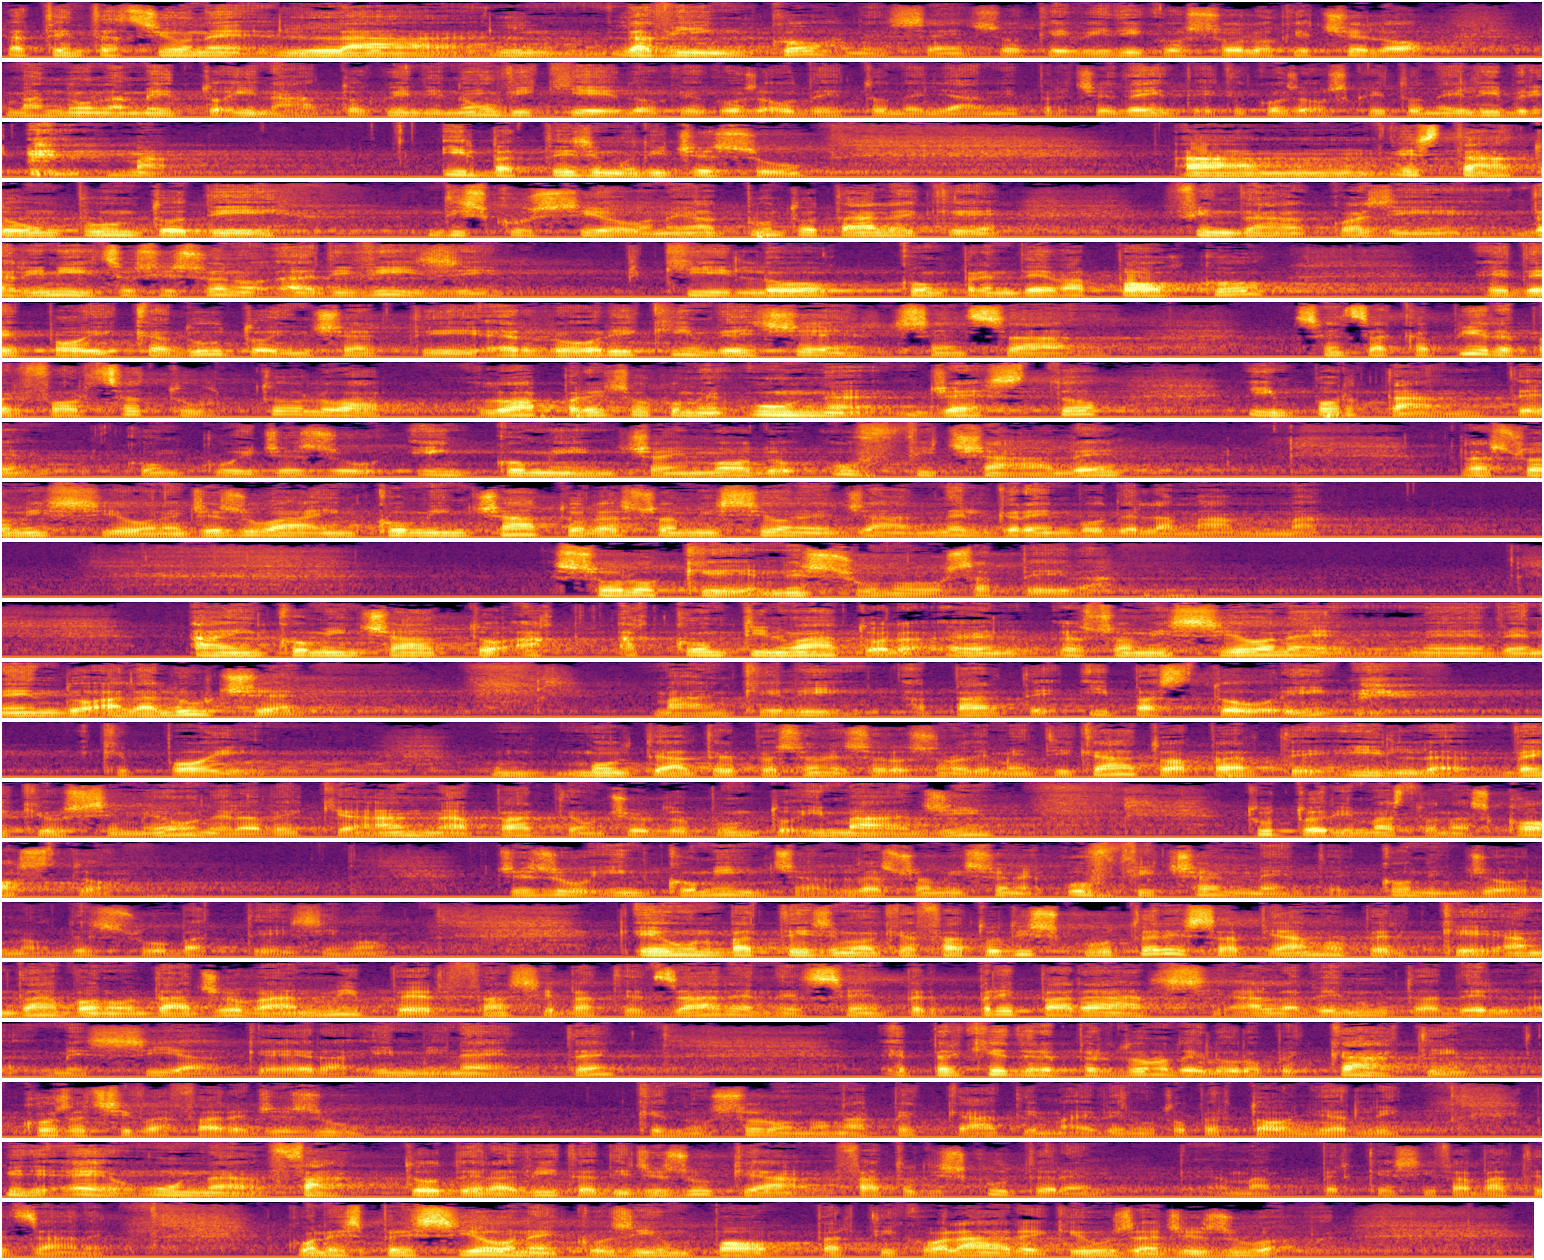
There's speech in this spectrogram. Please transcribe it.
La tentazione la, la, vinco, nel senso che vi dico solo che ce l'ho, ma non la metto in atto, quindi non vi chiedo che cosa ho detto negli anni precedenti e che cosa ho scritto nei libri, ma il battesimo di Gesù um, è stato un punto di discussione al punto tale che fin da quasi dall'inizio si sono divisi chi lo comprendeva poco ed è poi caduto in certi errori, chi invece senza senza capire per forza tutto, lo ha, lo ha preso come un gesto importante con cui Gesù incomincia in modo ufficiale la sua missione. Gesù ha incominciato la sua missione già nel grembo della mamma, solo che nessuno lo sapeva. Ha incominciato, ha, ha continuato la, eh, la sua missione eh, venendo alla luce ma anche lì, a parte i pastori, che poi molte altre persone se lo sono dimenticato, a parte il vecchio Simeone, la vecchia Anna, a parte a un certo punto i magi, tutto è rimasto nascosto. Gesù incomincia la sua missione ufficialmente con il giorno del suo battesimo. È un battesimo che ha fatto discutere, sappiamo perché andavano da Giovanni per farsi battezzare, nel senso per prepararsi alla venuta del Messia che era imminente e per chiedere perdono dei loro peccati. Cosa ci va a fare Gesù? Che non solo non ha peccati, ma è venuto per toglierli. Quindi è un fatto della vita di Gesù che ha fatto discutere ma perché si fa battezzare? Con l'espressione così un po' particolare che usa Gesù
